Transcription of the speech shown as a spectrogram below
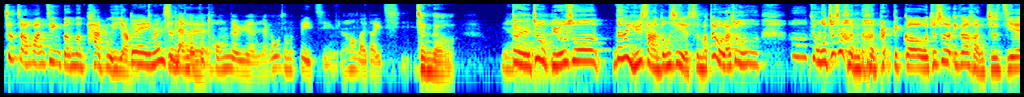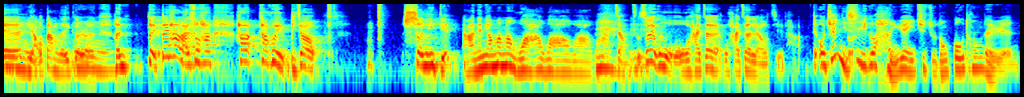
成长环境等等太不一样了。，对，你们是两个不同的人，两个不同的背景，然后来到一起。真的。呀对，就比如说那个雨伞的东西也是嘛。对我来说，呃，就我就是很很 practical，我就是一个很直截嗯了当的一个人，嗯很对。对他来说，他他他会比较深一点啊，你你要慢慢挖挖挖挖这样子。所以我我还在我还在了解他。对，我觉得你是一个很愿意去主动沟通的人，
